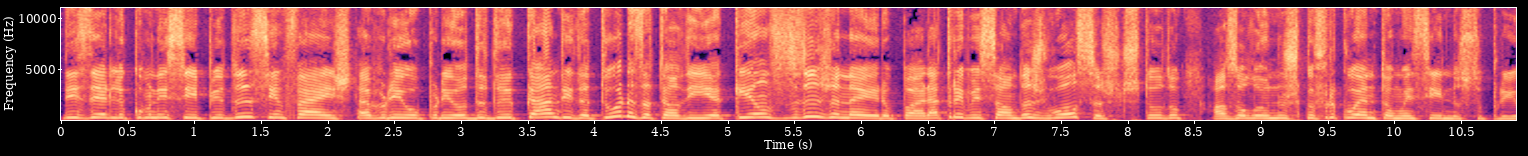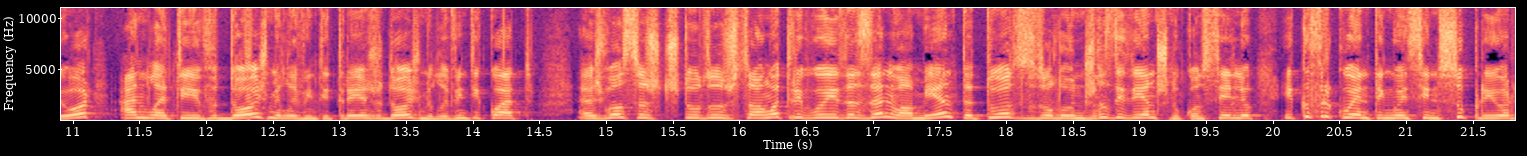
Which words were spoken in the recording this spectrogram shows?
Dizer-lhe que o município de Sinfãs abriu o período de candidaturas até o dia 15 de janeiro para a atribuição das bolsas de estudo aos alunos que frequentam o ensino superior, ano letivo 2023-2024. As bolsas de estudo são atribuídas anualmente a todos os alunos residentes no Conselho Conselho e que frequentem o ensino superior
